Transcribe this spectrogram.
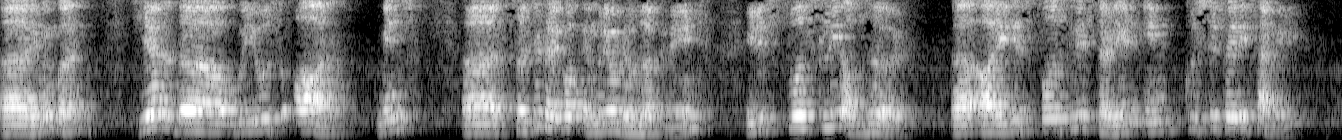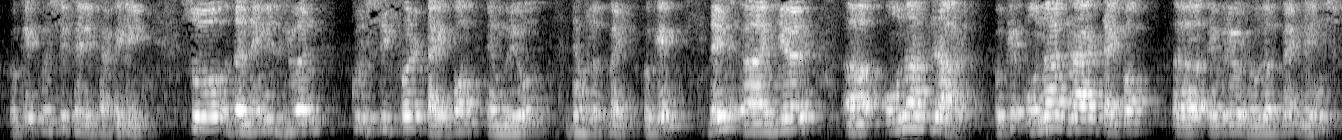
Uh, remember, here the we use or means uh, such a type of embryo development. It is firstly observed uh, or it is firstly studied in Cruciferae family. Okay, Cruciferae family. So the name is given crucifer type of embryo development. Okay, then uh, here uh, onagrad Okay, onagrad type of uh, embryo development means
